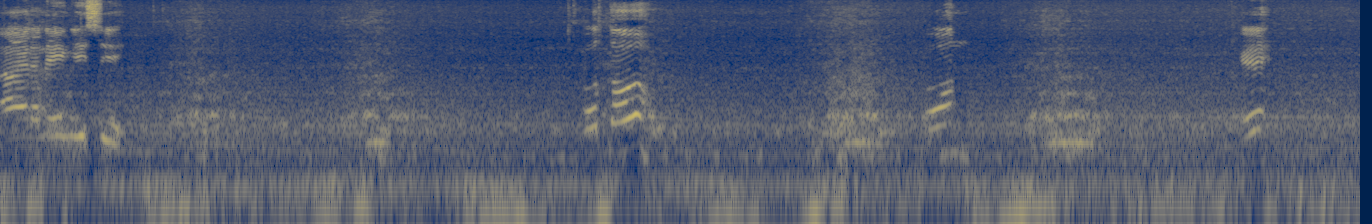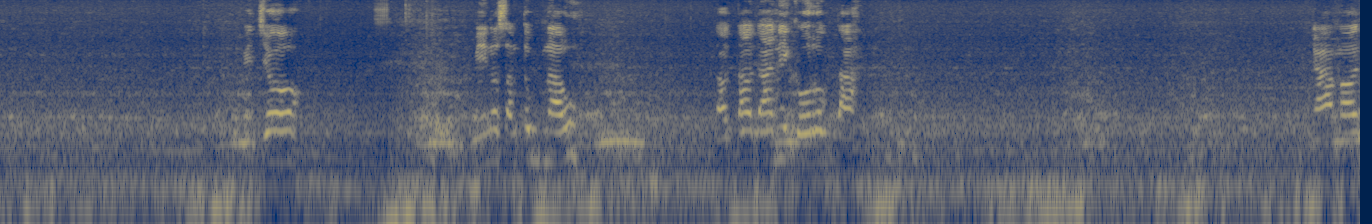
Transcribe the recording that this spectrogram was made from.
Ay, naning easy. Auto. On. Okay. Medyo minus ang tugnaw. Taw-taw dani kurog ta. Yaman.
